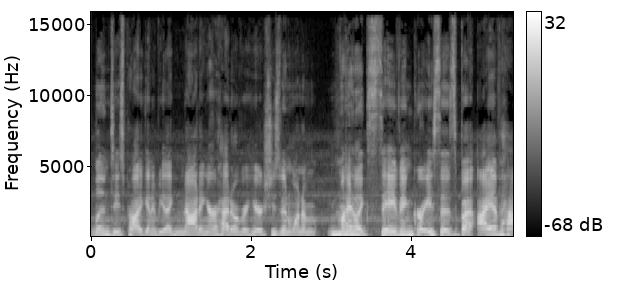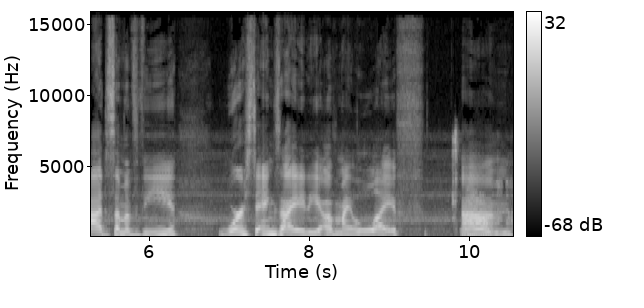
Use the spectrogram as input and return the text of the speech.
Lindsay's probably going to be like nodding her head over here. She's been one of my like saving graces, but I have had some of the worst anxiety of my life um,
